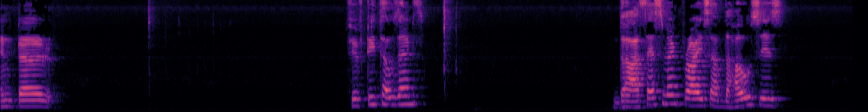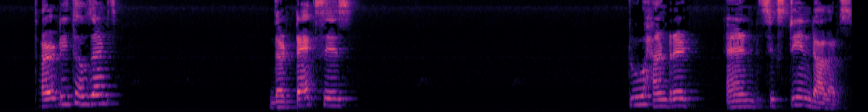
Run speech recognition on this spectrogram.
enter 50,000 the assessment price of the house is 30,000 the tax is $216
